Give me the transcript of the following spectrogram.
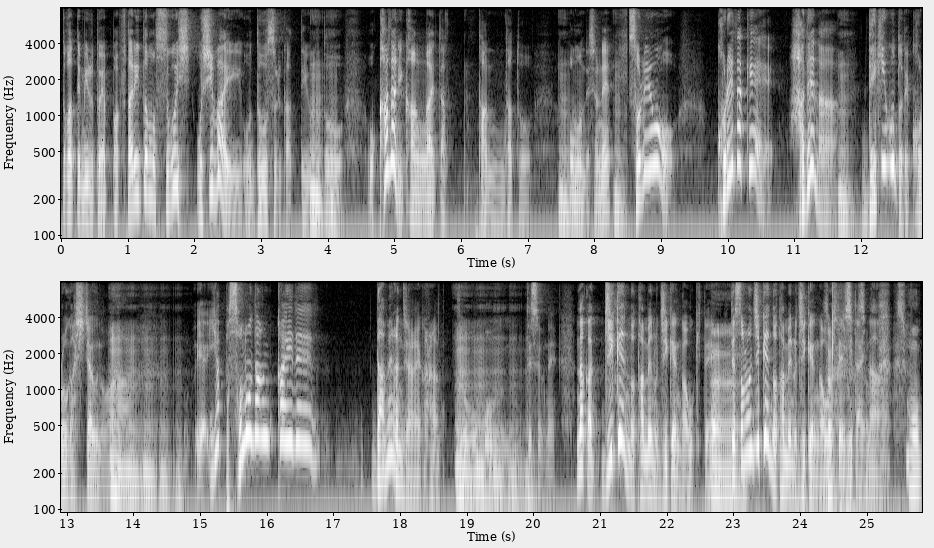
とかって見るとやっぱ2人ともすごいしお芝居をどうするかっていうことうんうんをかなり考えてたんだとうん。思うんですよね。うん。それをこれだけ派手なうん。出来事で転がしちゃうのは、うんうんうんうんややっぱその段階でダメなんじゃないかなって思うんですよね。なんか事件のための事件が起きて、うんうん。でその事件のための事件が起きてみたいな。うんもう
